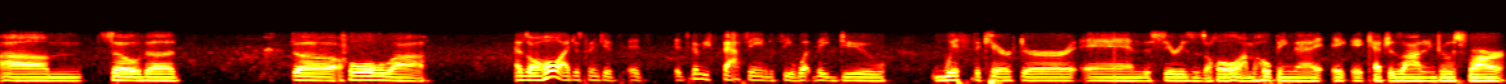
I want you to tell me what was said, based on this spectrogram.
Um, so the the whole uh, as a whole, I just think it's it's it's going to be fascinating to see what they do with the character and the series as a whole. I'm hoping that it, it catches on and goes far.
